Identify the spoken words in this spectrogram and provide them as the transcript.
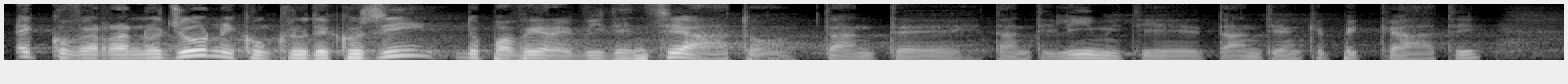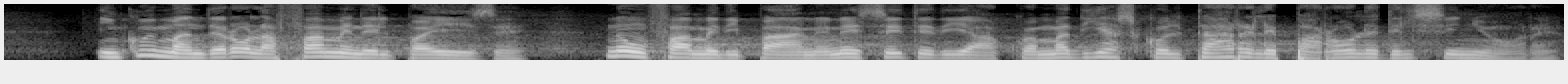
Ecco verranno giorni, conclude così, dopo aver evidenziato tante, tanti limiti e tanti anche peccati, in cui manderò la fame nel paese, non fame di pane né sete di acqua, ma di ascoltare le parole del Signore.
